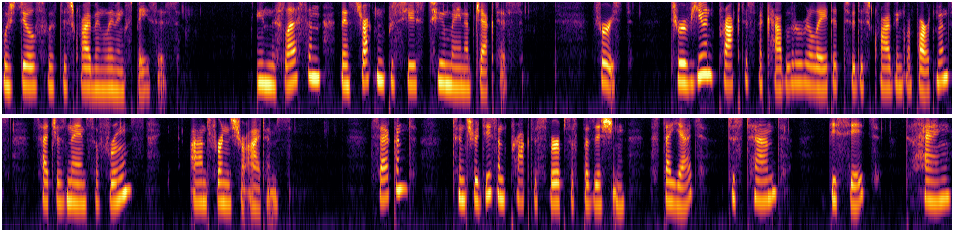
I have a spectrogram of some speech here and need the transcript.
which deals with describing living spaces. In this lesson, the instructor pursues two main objectives. First, to review and practice vocabulary related to describing apartments, such as names of rooms and furniture items. Second, to introduce and practice verbs of position стоять, to stand, висеть, to hang,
